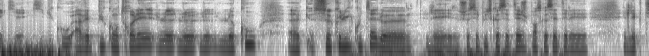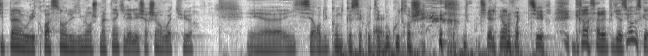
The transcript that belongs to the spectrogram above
et qui, qui, du coup avait pu contrôler le, le, le, coût, euh, ce que lui coûtait le, les, je sais plus ce que c'était, je pense que c'était les, les petits pains ou les croissants du dimanche matin qu'il allait chercher en voiture. Et euh, il s'est rendu compte que ça coûtait beaucoup trop cher d'y aller en voiture grâce à l'application parce que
